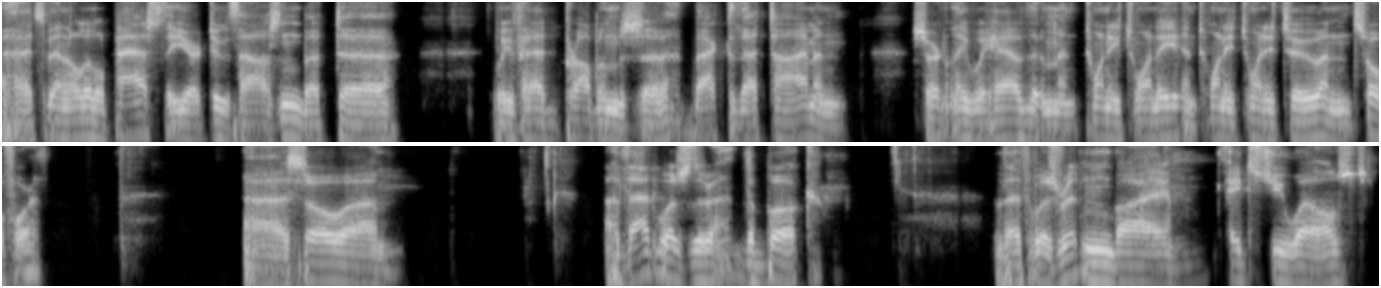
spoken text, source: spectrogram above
Uh, it's been a little past the year 2000, but uh, we've had problems back to that time. And certainly we have them in 2020 and 2022 and so forth. Uh, so um, uh, that was the the book that was written by H.G. Wells,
